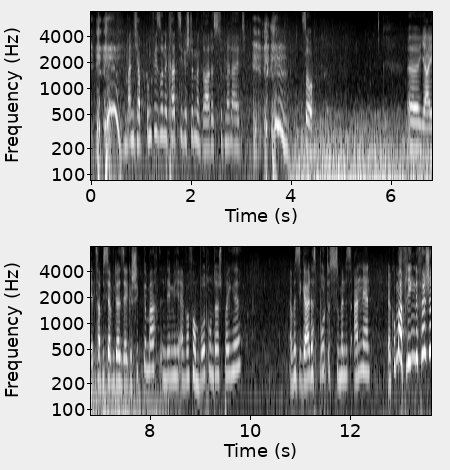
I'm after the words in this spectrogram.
Mann, ich habe irgendwie so eine kratzige Stimme gerade, es tut mir leid. so. Äh, ja, jetzt habe ich es ja wieder sehr geschickt gemacht, indem ich einfach vom Boot runterspringe. Aber ist egal, das Boot ist zumindest annähernd... Ja, guck mal, fliegende Fische!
